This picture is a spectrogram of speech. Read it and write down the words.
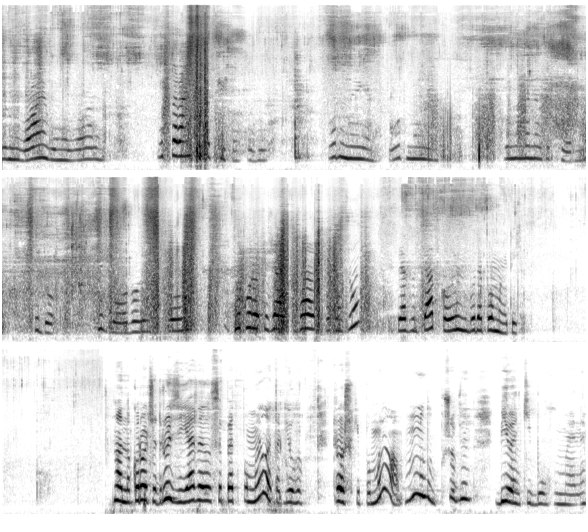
Вимиваємо, вимиваємо. І стараємося щоб чистенько було. Тут миємо, тут миємо. Сюди обов'язково. Ну, коротше, зараз, зараз покажу результат, коли він буде помитий. Ладно, коротше, друзі, я велосипед помила, так його трошки помила, ну, щоб він біленький був у мене.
